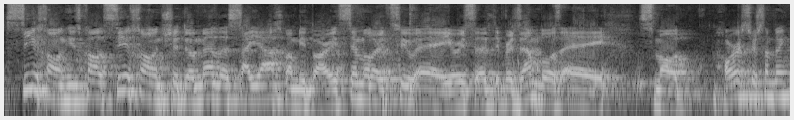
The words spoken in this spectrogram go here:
Sichon, he's called Sichon Shedomela Sayach Bamidbar. He's similar to a, or he resembles a small horse or something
